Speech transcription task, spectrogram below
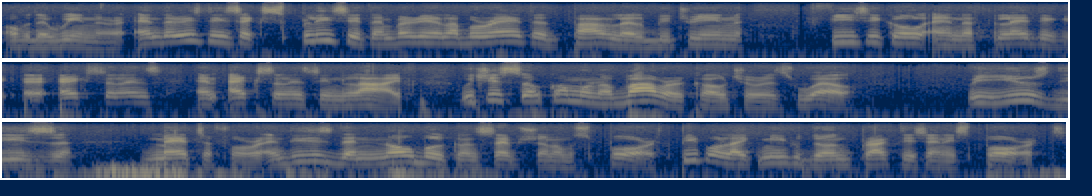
of the winner. And there is this explicit and very elaborated parallel between physical and athletic uh, excellence and excellence in life, which is so common of our culture as well. We use this metaphor, and this is the noble conception of sport. People like me who don't practice any sport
